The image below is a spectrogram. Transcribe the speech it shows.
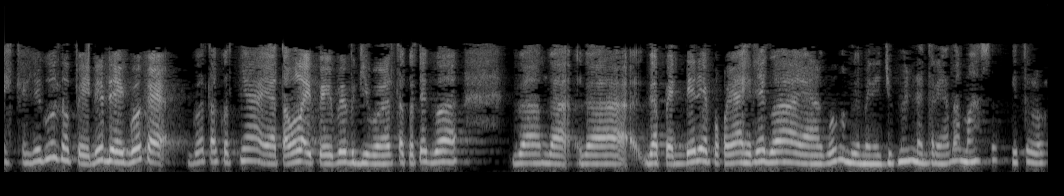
eh kayaknya gue gak pede deh gue kayak gue takutnya ya tau lah IPB bagaimana takutnya gue gue nggak nggak nggak pede deh pokoknya akhirnya gue ya gue ngambil manajemen dan ternyata masuk gitu loh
